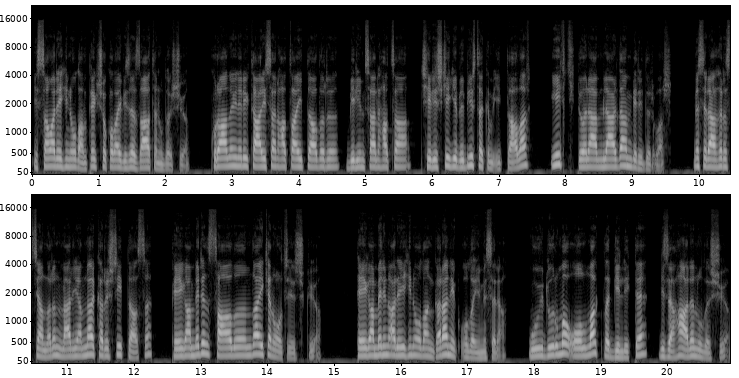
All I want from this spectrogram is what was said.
İslam aleyhine olan pek çok olay bize zaten ulaşıyor. Kur'an'a yönelik tarihsel hata iddiaları, bilimsel hata, çelişki gibi bir takım iddialar ilk dönemlerden biridir var. Mesela Hristiyanların Meryemler karıştı iddiası peygamberin sağlığındayken ortaya çıkıyor. Peygamberin aleyhine olan Garanik olayı mesela uydurma olmakla birlikte bize halen ulaşıyor.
